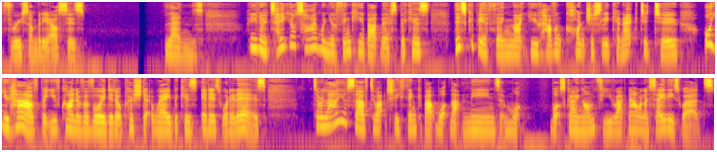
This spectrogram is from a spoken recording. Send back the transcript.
through somebody else's lens. You know, take your time when you're thinking about this because this could be a thing that you haven't consciously connected to, or you have, but you've kind of avoided or pushed it away because it is what it is. So allow yourself to actually think about what that means and what what's going on for you right now when I say these words.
